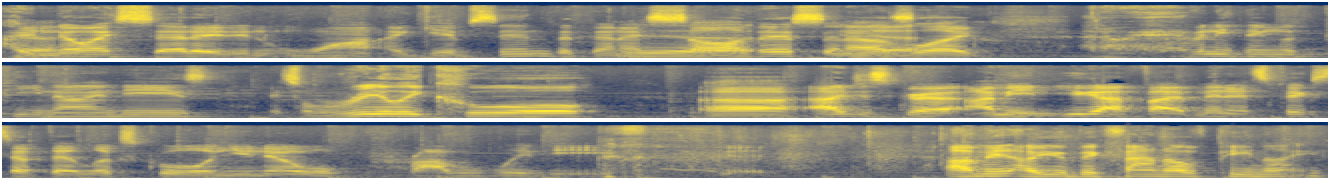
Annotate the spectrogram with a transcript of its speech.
I Yeah. know I said I didn't want a Gibson, but then I saw this and I was like, I don't have anything with P90s. It's really cool. Uh, I just grab. I mean, you got five minutes. Pick stuff that looks cool and you know will probably be good. I mean, are you a big fan of P90s?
